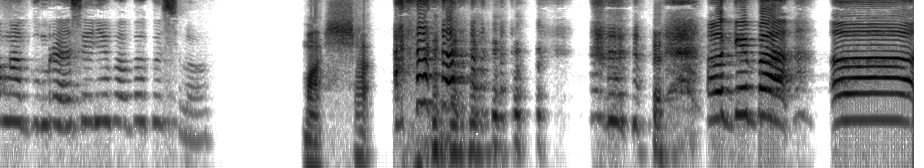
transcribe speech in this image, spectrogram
pengagum rahasianya Pak Bagus loh. Masa Oke Pak, eh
